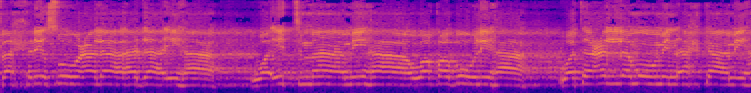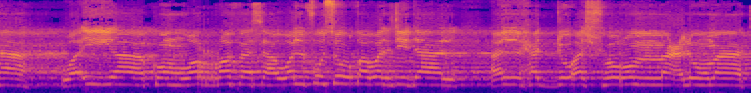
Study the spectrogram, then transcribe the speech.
فاحرصوا على أدائها وإتمامها وقبولها وتعلموا من أحكامها وإياكم والرفث والفسوق والجدال الحج أشهر معلومات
